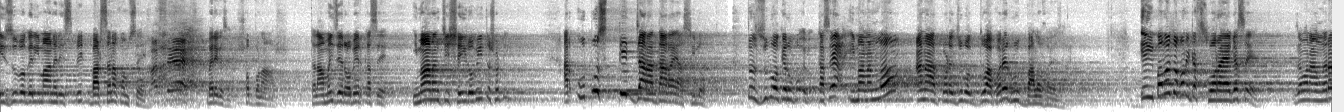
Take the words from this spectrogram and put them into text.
এই যুবকের ইমানের স্পিড বাড়ছে না কমছে? বেড়ে গেছে সর্বনাশ। তাহলে আমি যে রবের কাছে ইমান আনছি সেই রবই তো সঠিক। আর উপস্থিত যারা দাঁড়ায় আসিল তো যুবকের কাছে ইমান আনলো, আনার পরে যুবক দোয়া করে রূপ ভালো হয়ে যায়। এইভাবে যখন এটা সরাইয়া গেছে, যেমন আপনারা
